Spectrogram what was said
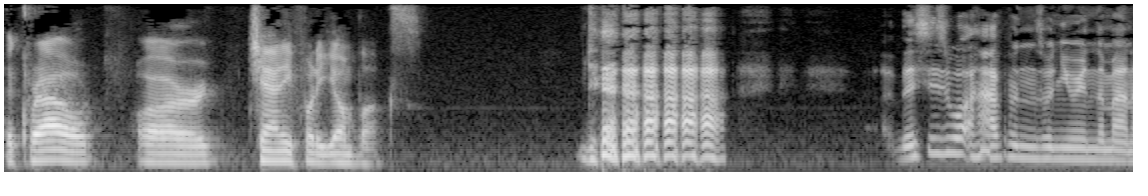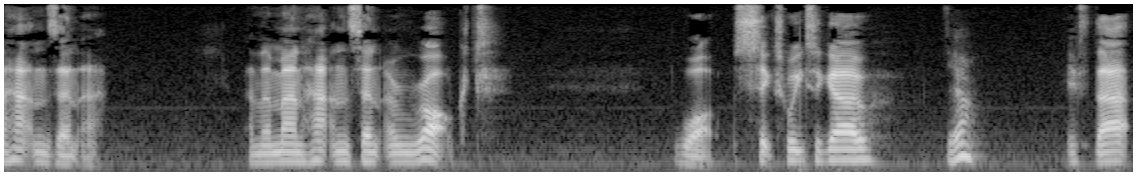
the crowd are chanting for the Young Bucks. this is what happens when you're in the Manhattan Center. And the Manhattan Center rocked. What, six weeks ago? Yeah. If that.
